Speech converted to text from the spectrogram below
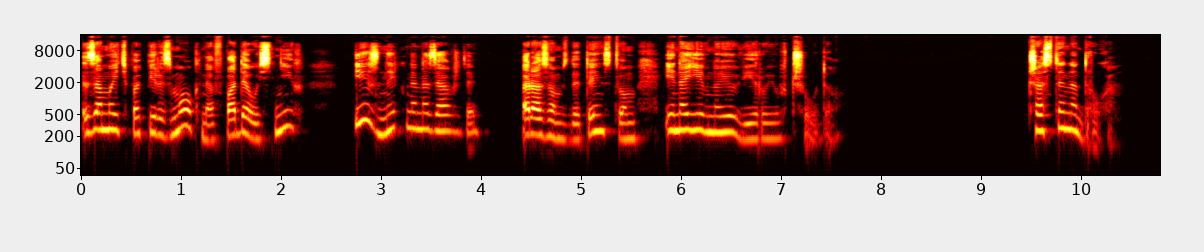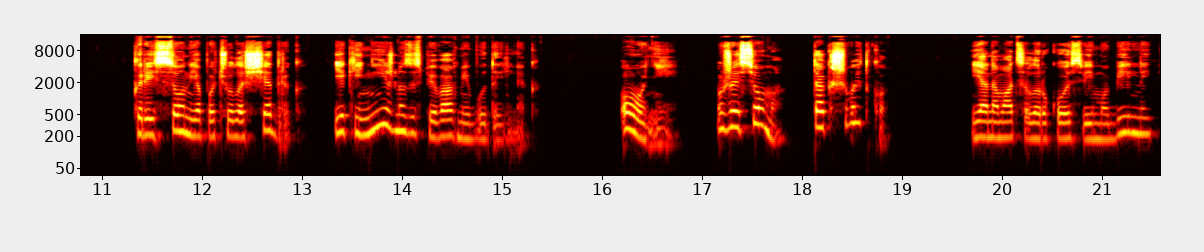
Замить папір змокне, впаде у сніг і зникне назавжди, разом з дитинством і наївною вірою в чудо. Частина друга. Крізь сон я почула щедрик, який ніжно заспівав мій будильник. О, ні, вже сьома, так швидко. Я намацала рукою свій мобільний,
